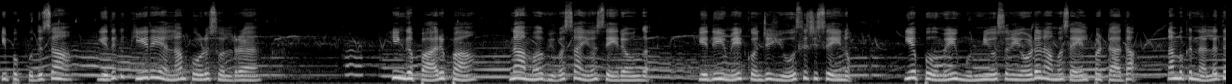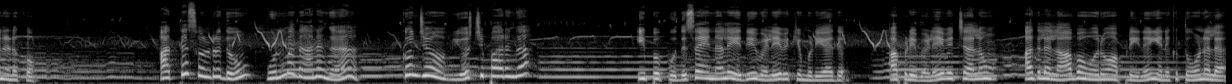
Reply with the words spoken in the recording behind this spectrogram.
இப்ப புதுசா எதுக்கு கீரையெல்லாம் போட சொல்ற? இங்க பாருப்பா நாம விவசாயம் செய்யறவங்க எதையுமே கொஞ்சம் யோசிச்சு செய்யணும். எப்பவுமே முன் யோசனையோட நாம செயல்பட்டாதான் நமக்கு நல்லது நடக்கும். அத்தை சொல்றதும் உண்மைதானங்க? கொஞ்சம் யோசிச்சு பாருங்க. இப்ப புதுசா என்னால எதையும் விளைய வைக்க முடியாது. அப்படி விளைய வச்சாலும் அதுல லாபம் வரும் அப்படின்னு எனக்கு தோணல.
